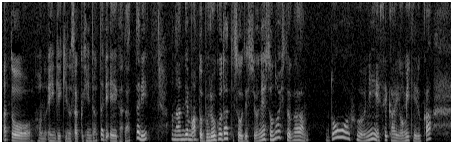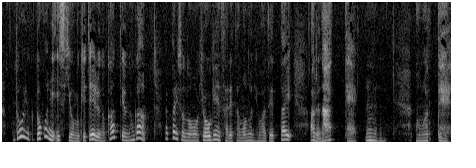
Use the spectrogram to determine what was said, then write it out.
あとその演劇の作品だったり映画だったり何でもあとブログだってそうですよね。その人がどういうふうに世界を見ているかどういうどこに意識を向けているのかっていうのがやっぱりその表現されたものには絶対あるなって、うん、思って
